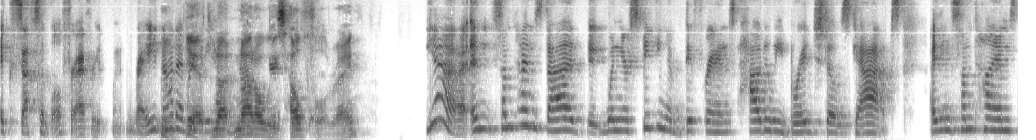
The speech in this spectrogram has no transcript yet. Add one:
accessible for everyone, right? Not everybody. Yeah, not not always helpful, right? Yeah, and sometimes that when you're speaking of difference, how do we bridge those gaps? I think sometimes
